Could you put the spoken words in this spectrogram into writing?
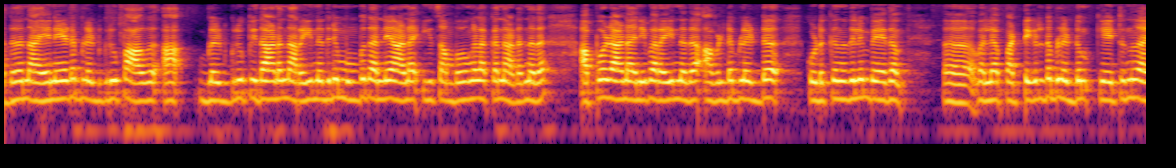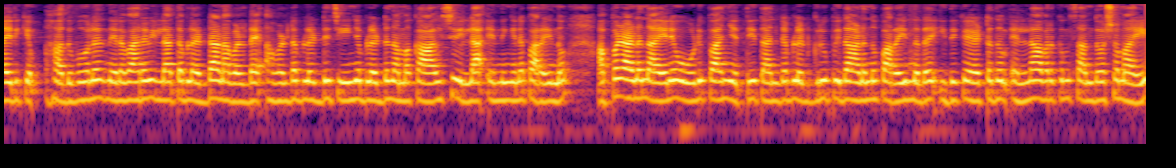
അത് നയനയുടെ ബ്ലഡ് ഗ്രൂപ്പ് ആ ബ്ലഡ് ഗ്രൂപ്പ് ഇതാണെന്ന് അറിയുന്നതിന് മുമ്പ് തന്നെയാണ് ഈ സംഭവങ്ങളൊക്കെ നടന്നത്. അപ്പോഴാണ് അനി പറയുന്നത് അവളുടെ ബ്ലഡ് കൊടുക്കുന്നതിലും ഭേദം. വല്ല പട്ടികളുടെ ബ്ലഡും കയറ്റുന്നതായിരിക്കും അതുപോലെ നിലവാരമില്ലാത്ത ബ്ലഡാണ് അവളുടെ. അവളുടെ ബ്ലഡ് ചീഞ്ഞ ബ്ലഡ് നമുക്ക് ആവശ്യമില്ല എന്നിങ്ങനെ പറയുന്നു. അപ്പോഴാണ് നയനെ ഓടിപ്പാഞ്ഞെത്തി തന്റെ ബ്ലഡ് ഗ്രൂപ്പ് ഇതാണെന്ന് പറയുന്നത്. ഇത് കേട്ടതും എല്ലാവർക്കും സന്തോഷമായി.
